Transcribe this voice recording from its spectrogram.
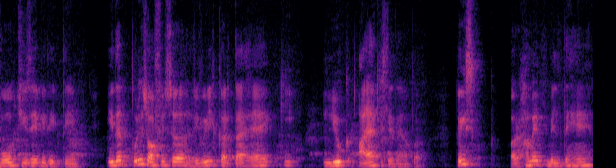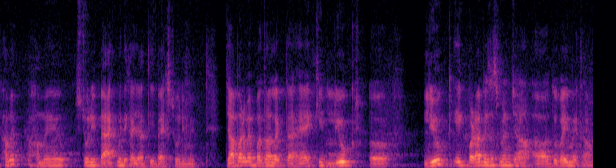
वो चीज़ें भी देखती हैं। इधर पुलिस ऑफिसर रिवील करता है कि ल्यूक आया किस लिए था यहाँ पर। कई और हमें मिलते हैं, हमें हमें स्टोरी बैक में दिखाई जाती है बैक स्टोरी में। जहाँ पर हमें पता लगता है कि ल्यूक ल्यूक एक बड़ा बिजनेसमैन जहाँ दुबई में था।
